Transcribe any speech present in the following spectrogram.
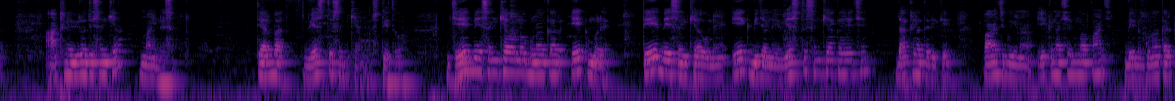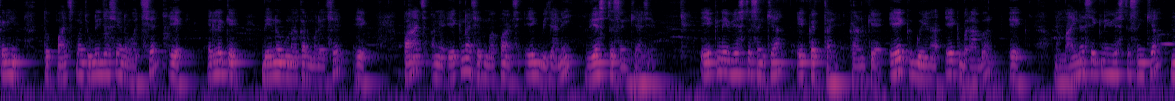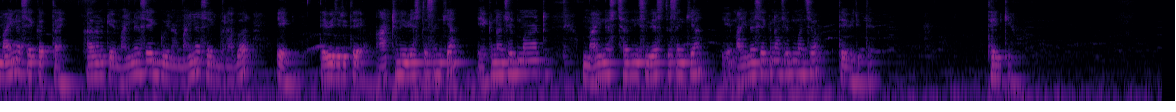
આઠની વિરોધી સંખ્યા માઇનસ આઠ. ત્યારબાદ વ્યસ્ત સંખ્યાનું અસ્તિત્વ. જે બે સંખ્યાઓનો ગુણાકાર એક મળે, તે બે સંખ્યાઓને એકબીજાને વ્યસ્ત સંખ્યા કહે છે. દાખલા તરીકે પાંચ ગુણ્યા એકના છેદમાં પાંચ, બેનો ગુણાકાર કરીએ તો પાંચ પાંચ ઉડી જશે અને વધશે એક. એટલે કે બેનો ગુણાકાર મળે છે એક. પાંચ અને એકના છેદમાં પાંચ એકબીજાની વ્યસ્ત સંખ્યા છે. એકની વ્યસ્ત સંખ્યા એક જ થાય, કારણ કે એક ગુણ્યા એક બરાબર એક. અને માઇનસ એકની વ્યસ્ત સંખ્યા માઇનસ એક જ થાય, કારણ કે માઇનસ એક ગુણ્યા માઇનસ એક બરાબર એક. તેવી જ રીતે આઠની વ્યસ્ત સંખ્યા એકના છેદમાં આઠ માઇનસ છની વ્યસ્ત સંખ્યા એ માઇનસ એકના છેદમાં છ તેવી રીતે. Thank you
